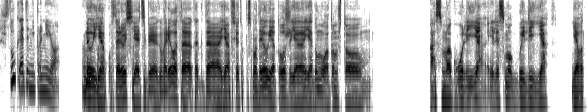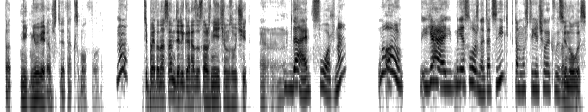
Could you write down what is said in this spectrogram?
штук, это не про нее. Ну, я повторюсь, я тебе говорил это, когда я все это посмотрел, я тоже, я, я думал о том, что а смогу ли я, или смог бы ли я. Я вот отнюдь не уверен, что я так смог. Ну, Типа это на самом деле гораздо сложнее, чем звучит. да, это сложно, но я, мне сложно это оценить, потому что я человек-вызов. Тянулось.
